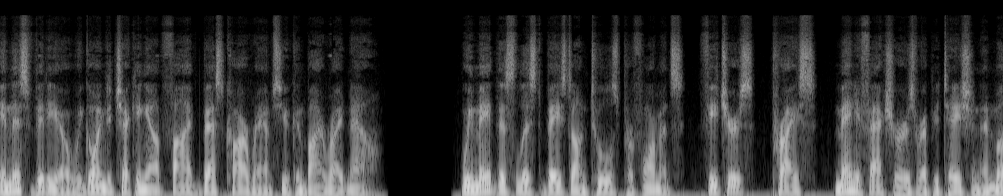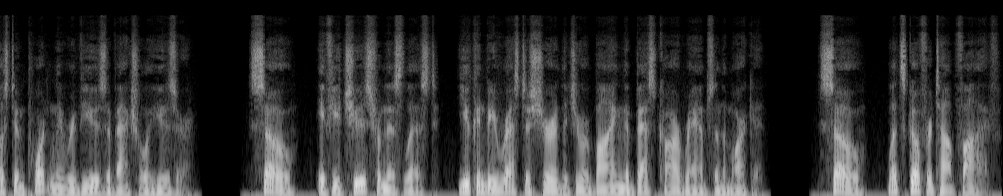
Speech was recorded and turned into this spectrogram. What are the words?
In this video we going to checking out 5 best car ramps you can buy right now. We made this list based on tools performance, features, price, manufacturer's reputation and most importantly reviews of actual user. So, if you choose from this list, you can be rest assured that you are buying the best car ramps in the market. So, let's go for top 5.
